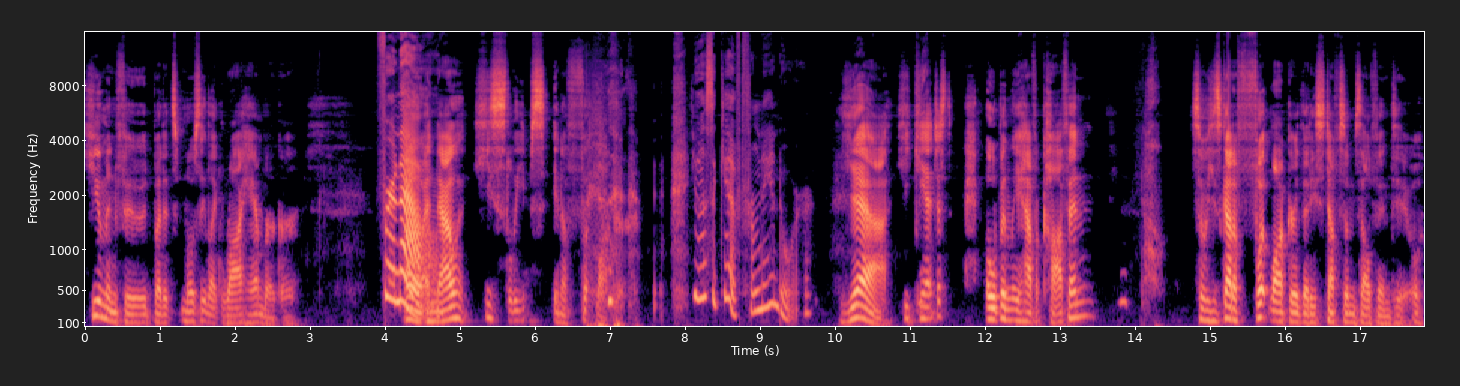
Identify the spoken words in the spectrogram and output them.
human food, but it's mostly like raw hamburger. For now, Oh, and now he sleeps in a footlocker. it was a gift from Nandor. yeah, he can't just openly have a coffin. So he's got a footlocker that he stuffs himself into.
